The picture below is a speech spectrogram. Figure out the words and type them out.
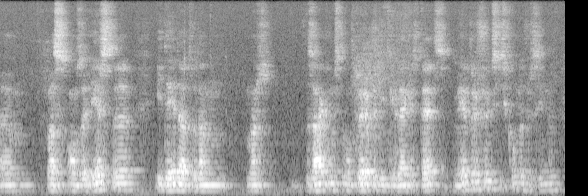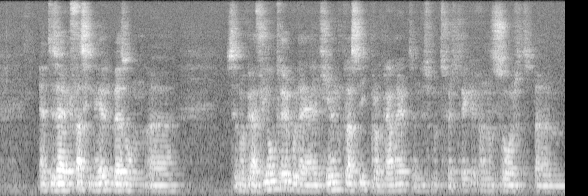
um, was onze eerste idee dat we dan maar zaken moesten ontwerpen die tegelijkertijd meerdere functies konden verzinnen. En het is eigenlijk fascinerend bij zo'n uh, scenografieontwerp, hoe je eigenlijk geen klassiek programma hebt en dus moet vertrekken van een soort um,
